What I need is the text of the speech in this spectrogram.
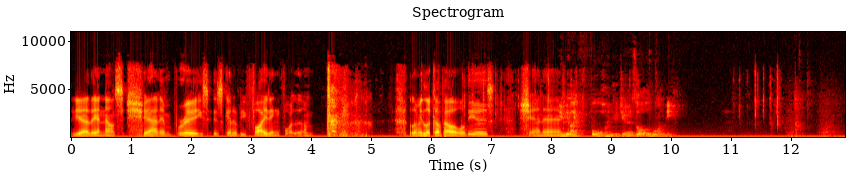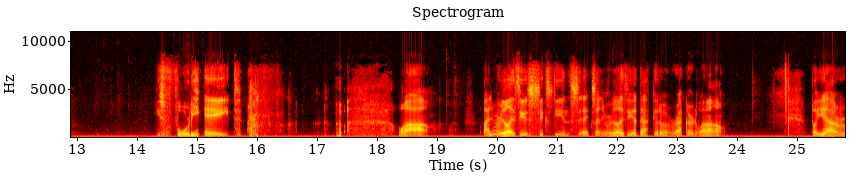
Yeah, they announced Shannon Briggs is going to be fighting for them. Let me look up how old he is. Shannon. Maybe like 400 years old, won't he? He's 48. wow. I didn't realize he was 60 and 6. I didn't realize he had that good of a record. Wow. But yeah,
